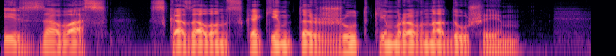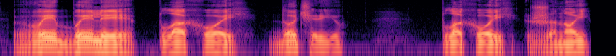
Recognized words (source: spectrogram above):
из-за вас», — сказал он с каким-то жутким равнодушием. «Вы были плохой дочерью, плохой женой,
